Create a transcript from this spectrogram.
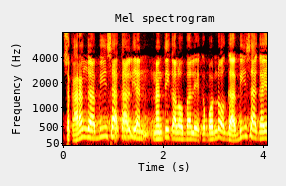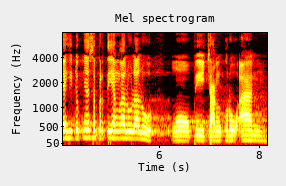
Sekarang nggak bisa kalian nanti kalau balik ke pondok nggak bisa gaya hidupnya seperti yang lalu-lalu ngopi cangkruan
